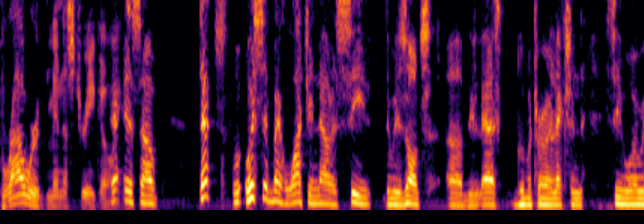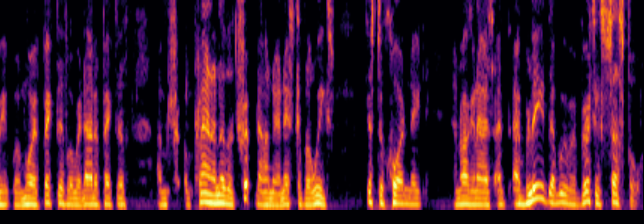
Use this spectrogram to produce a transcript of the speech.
Broward ministry going? that is uh that's we're sitting back watching now to see the results of the last gubernatorial election, see where we were more effective, where we're not effective. I'm, tr- I'm planning another trip down there next couple of weeks just to coordinate and organize. I, I believe that we were very successful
